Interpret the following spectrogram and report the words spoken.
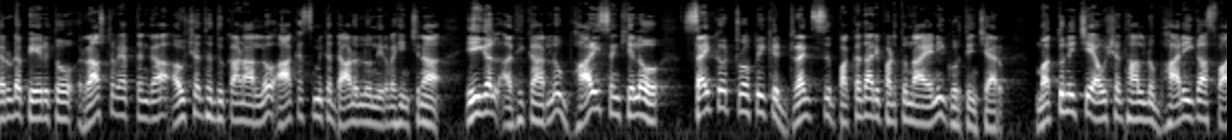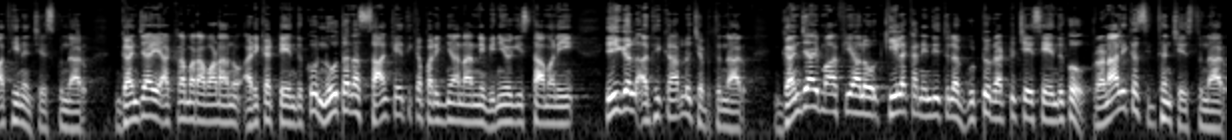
గరుడ పేరుతో రాష్ట్ర వ్యాప్తంగా ఔషధ దుకాణాల్లో ఆకస్మిక దాడులు నిర్వహించిన ఈగల్ అధికారులు భారీ సంఖ్యలో సైకోట్రోపిక్ డ్రగ్స్ పక్కదారి పడుతున్నాయని గుర్తించారు. మత్తునిచ్చే ఔషధాలను భారీగా స్వాధీనం చేసుకున్నారు. గంజాయి అక్రమ రవాణాను అరికట్టేందుకు నూతన సాంకేతిక పరిజ్ఞానాన్ని వినియోగిస్తామని ఈగల్ అధికారులు చెబుతున్నారు. గంజాయి మాఫియాలో కీలక నిందితుల గుట్టు రట్టు చేసేందుకు ప్రణాళిక సిద్ధం చేస్తున్నారు.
